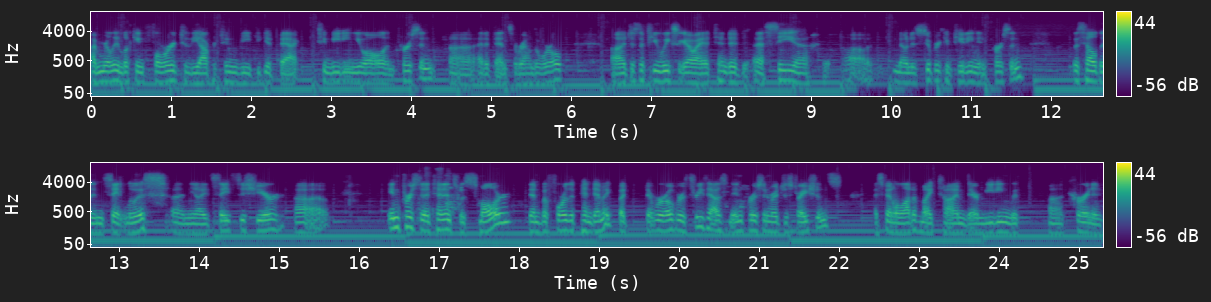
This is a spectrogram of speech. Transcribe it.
I'm really looking forward to the opportunity to get back to meeting you all in person uh, at events around the world. Uh, just a few weeks ago, I attended SC, uh, uh, known as Supercomputing in person. It was held in St. Louis uh, in the United States this year. Uh, in-person attendance was smaller than before the pandemic, but there were over 3,000 in-person registrations. I spent a lot of my time there meeting with uh, current and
